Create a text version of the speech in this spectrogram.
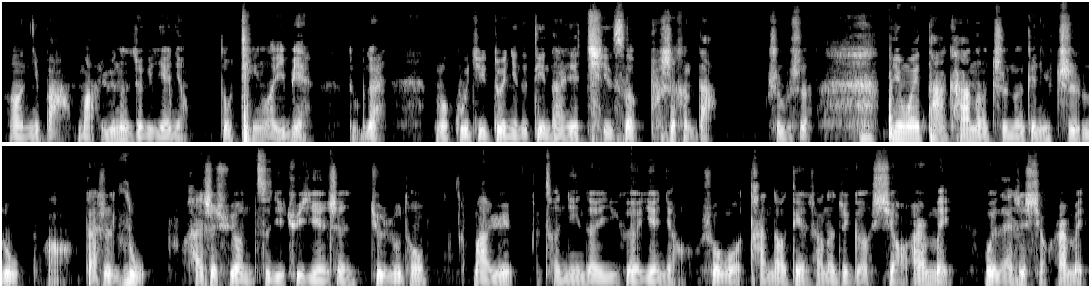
啊，你把马云的这个演讲都听了一遍。对不对？那么估计对你的订单也起色不是很大，是不是？因为大咖呢只能给你指路啊，但是路还是需要你自己去延伸。就如同马云曾经的一个演讲说过，谈到电商的这个小而美，未来是小而美。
